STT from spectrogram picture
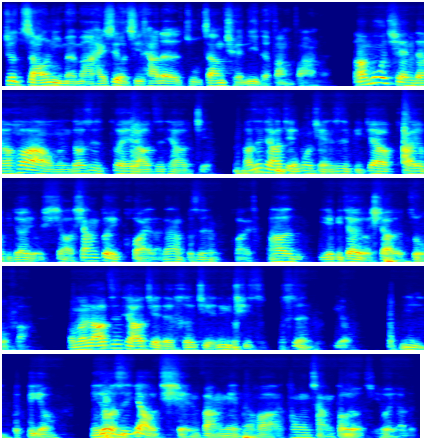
就找你们吗？还是有其他的主张权利的方法呢？啊，目前的话，我们都是推劳资调解。劳资调解目前是比较快又比较有效，相对快了，当然不是很快，然后也比较有效的做法。我们劳资调解的和解率其实不是很低哦，嗯，不低哦。你如果是要钱方面的话，通常都有机会要得到。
